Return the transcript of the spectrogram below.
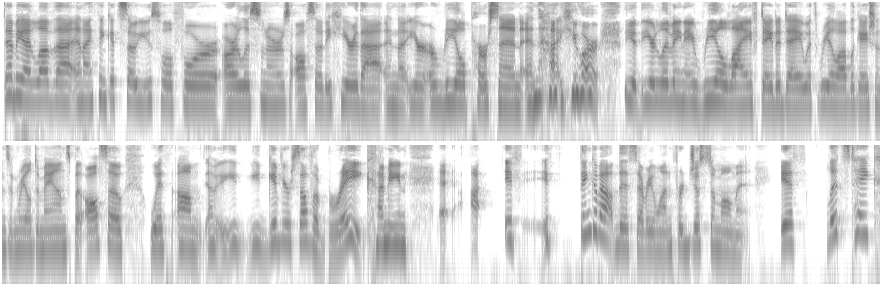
Debbie, I love that. And I think it's so useful for our listeners also to hear that and that you're a real person and that you are, you're living a real life day to day with real obligations and real demands, but also with, um, you, you give yourself a break. I mean, eh, if, if, think about this, everyone, for just a moment. If, let's take,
